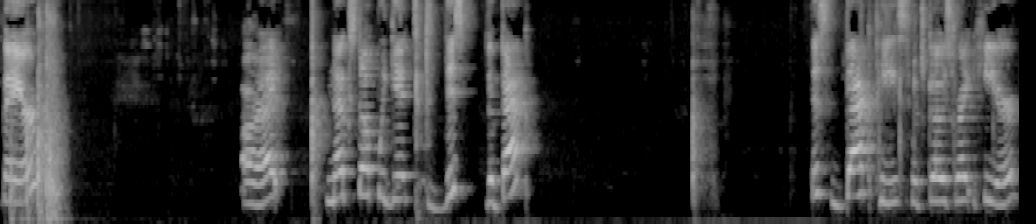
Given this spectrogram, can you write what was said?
There. Alright. Next up, we get this, the back this back piece, which goes right here,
